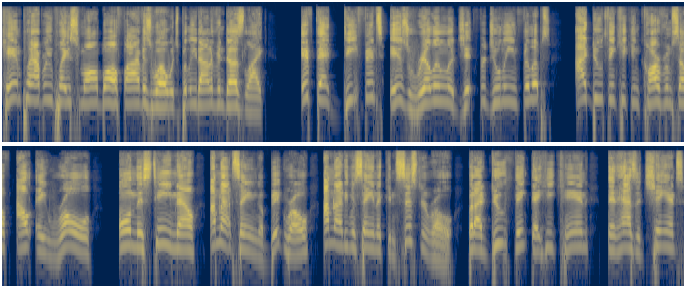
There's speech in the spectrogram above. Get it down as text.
can probably play small ball five as well, which Billy Donovan does like. If that defense is real and legit for Julian Phillips, I do think he can carve himself out a role on this team. Now, I'm not saying a big role, I'm not even saying a consistent role, but I do think that he can and has a chance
